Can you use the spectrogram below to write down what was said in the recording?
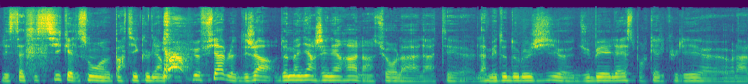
les, statistiques, elles sont particulièrement peu fiables. Déjà, de manière générale, hein, sur la, la, méthodologie euh, du BLS pour calculer euh, voilà,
